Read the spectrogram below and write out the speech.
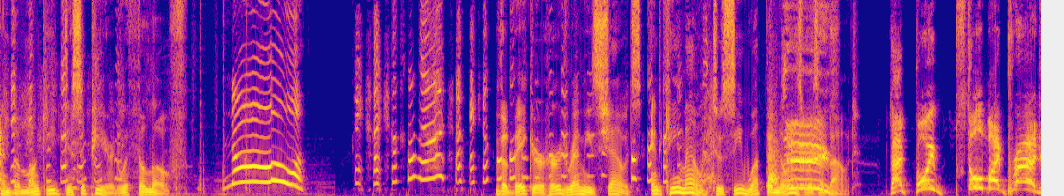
and the monkey disappeared with the loaf. No! The baker heard Remy's shouts and came out to see what the noise was about. That boy stole my bread.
